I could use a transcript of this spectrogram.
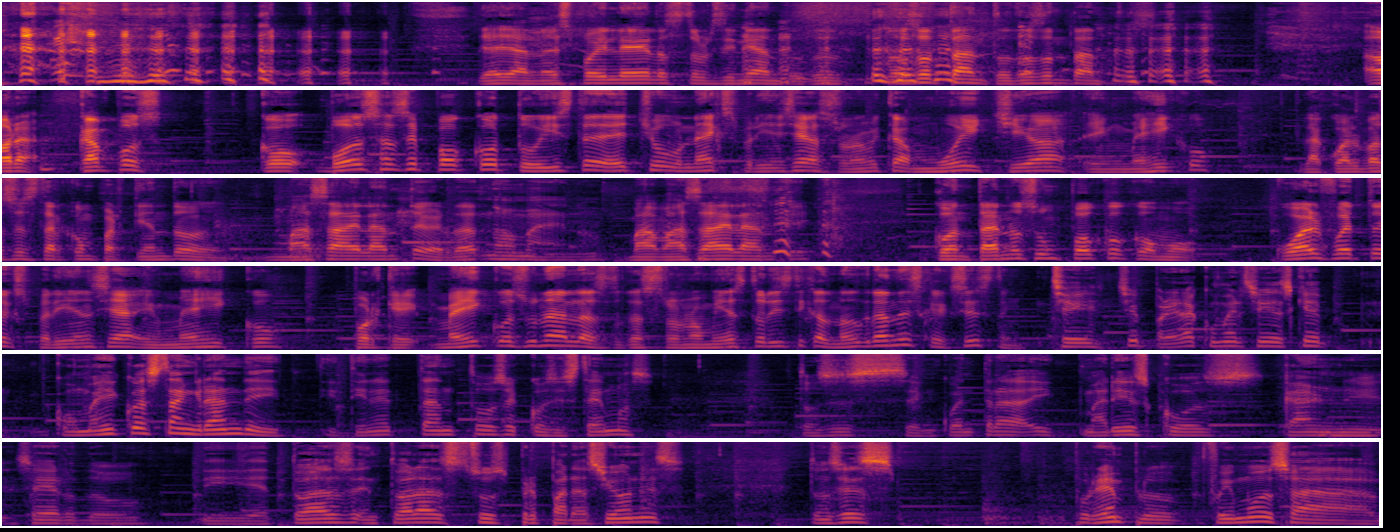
Ya, ya, no spoilee los turcineandos. No, no son tantos, no son tantos. Ahora, Campos, co- vos hace poco tuviste, de hecho, una experiencia gastronómica muy chiva en México, la cual vas a estar compartiendo más adelante, ¿verdad? No, mae, no. Ma- más adelante. Contanos un poco como cuál fue tu experiencia en México, porque México es una de las gastronomías turísticas más grandes que existen. Sí, sí, para ir a comer, sí, es que como México es tan grande y, y tiene tantos ecosistemas, entonces se encuentra mariscos, carne, cerdo, y de todas, en todas las- sus preparaciones. Entonces, por ejemplo, fuimos a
